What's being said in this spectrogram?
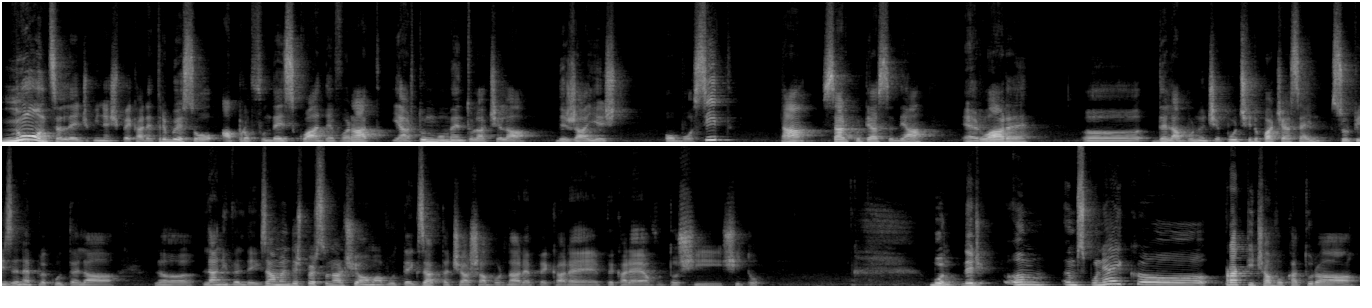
nu o înțelegi bine și pe care trebuie să o aprofundezi cu adevărat, iar tu în momentul acela deja ești obosit, da? s-ar putea să dea eroare uh, de la bun început și după aceea să ai surprize neplăcute la, la, la nivel de examen. Deci personal și eu am avut exact aceeași abordare pe care, pe care ai avut-o și, și tu. Bun, deci îmi, îmi spuneai că practici avocatura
